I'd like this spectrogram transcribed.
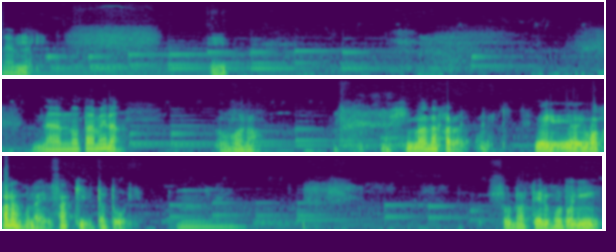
な。なんだええ？何のためなん？わからん。暇だからだね。いやいや、わからなくない。さっき言った通りよ。うーん。育てることに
